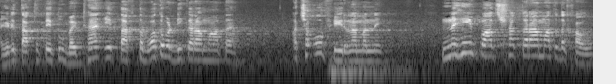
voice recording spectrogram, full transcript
ਜਿਹੜੇ ਤਖਤ ਤੇ ਤੂੰ ਬੈਠਾ, ਇਹ ਤਖਤ ਬਹੁਤ ਵੱਡੀ ਕਰਾਮਾਤ ਹੈ। ਅੱਛਾ, ਉਹ ਫੇਰ ਨਾ ਮੰਨੇ। ਨਹੀਂ, ਪਾਤਸ਼ਾਹ, ਕਰਾਮਾਤ ਦਿਖਾਓ।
